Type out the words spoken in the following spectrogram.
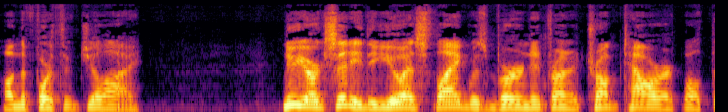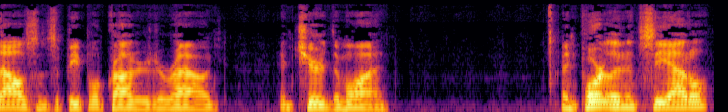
on the 4th of July. New York City, the U.S. flag was burned in front of Trump Tower while thousands of people crowded around and cheered them on. In Portland and Seattle,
